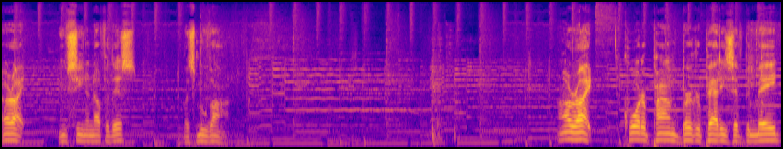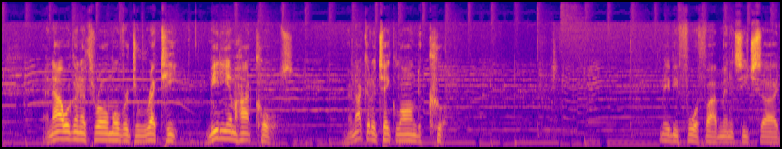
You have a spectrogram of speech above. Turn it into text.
All right, you've seen enough of this. Let's move on. All right, quarter pound burger patties have been made. And now we're going to throw them over direct heat, medium hot coals. And they're not going to take long to cook. Maybe four or five minutes each side,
